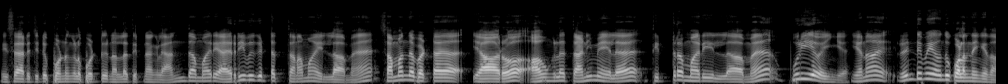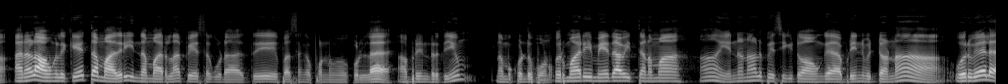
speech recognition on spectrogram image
விசாரிச்சுட்டு பொண்ணுங்களை போட்டு நல்லா திட்டினாங்களே. அந்த மாதிரி அறிவுகிட்டத்தனமாக இல்லாமல் சம்மந்தப்பட்ட யாரோ அவங்கள தனிமையில் திட்டுற மாதிரி இல்லாமல் புரிய வைங்க. ஏன்னா ரெண்டுமே வந்து குழந்தைங்க தான். அதனால் அவங்களுக்கு ஏற்ற மாதிரி இந்த மாதிரிலாம் பேசக்கூடாது பசங்க பொண்ணுங்களுக்குள்ள அப்படின்றதையும் நம்ம கொண்டு போகணும். ஒரு மாதிரி மேதாவித்தனமா ஆ என்னனாலும் பேசிக்கிட்டோம் அவங்க அப்படின்னு விட்டோம்னா ஒருவேளை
